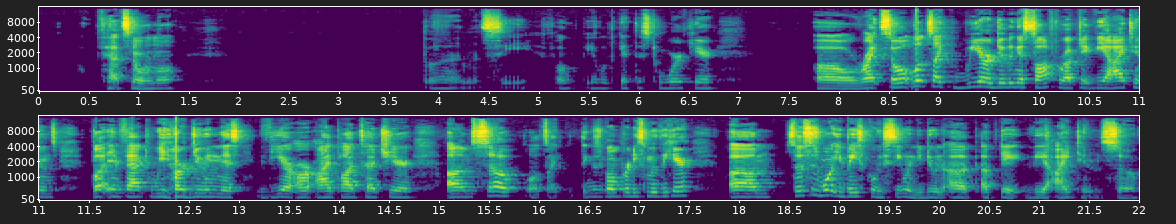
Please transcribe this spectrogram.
That's normal. But let's see if I'll be able to get this to work here. Alright, so it looks like we are doing a software update via iTunes, but in fact we are doing this via our iPod Touch here. Um, so, well, it's like things are going pretty smoothly here. Um, so this is what you basically see when you do an up update via iTunes. So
